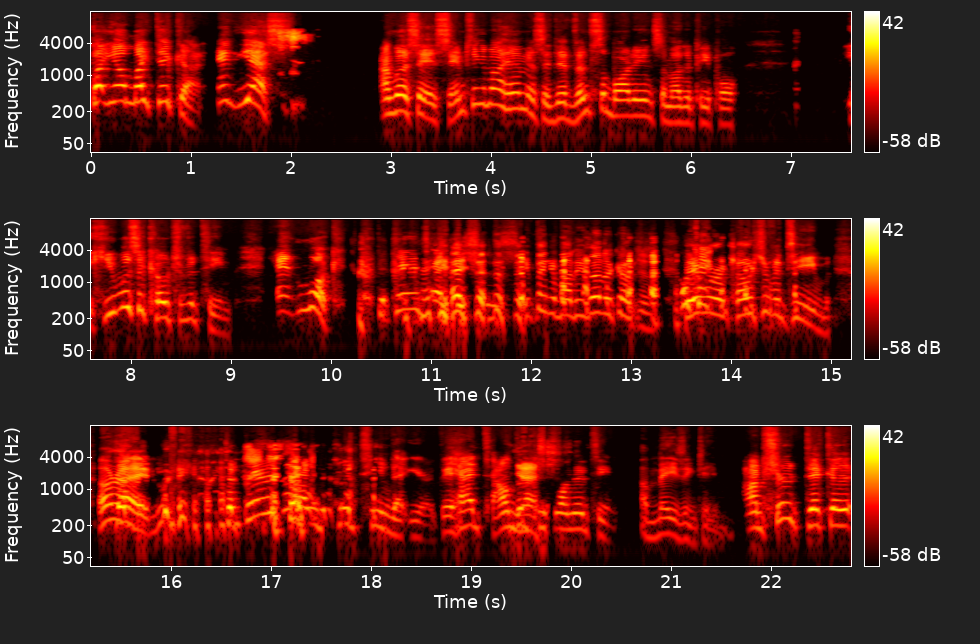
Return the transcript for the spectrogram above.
But, you know, Mike Ditka, and yes, I'm going to say the same thing about him as I did Vince Lombardi and some other people. He was a coach of a team. And look, the Bears had I said the same thing about these other coaches. okay. They were a coach of a team. All right. the Bears had a good team that year. They had talented yes. people on their team. Amazing team. I'm sure Ditka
